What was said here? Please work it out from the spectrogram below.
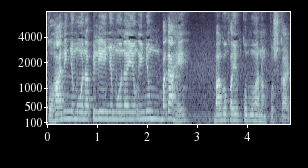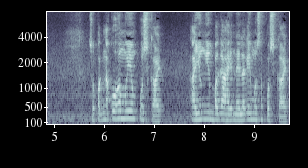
kuhanin nyo muna, piliin nyo muna yung inyong bagahe bago kayo kumuha ng pushcart. So pag nakuha mo yung pushcart, ay yung yung bagahe na ilagay mo sa pushcart,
